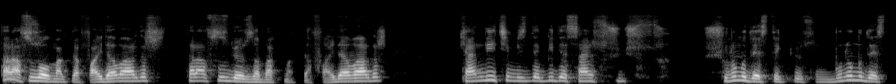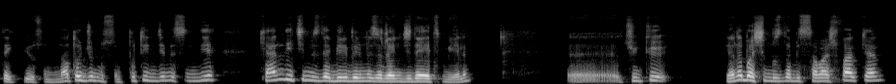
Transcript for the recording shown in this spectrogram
tarafsız olmakta fayda vardır. Tarafsız gözle bakmakta fayda vardır. Kendi içimizde bir de sen şu- şu- şunu mu destekliyorsun, bunu mu destekliyorsun, NATO'cu musun, Putinci misin diye kendi içimizde birbirimizi rencide etmeyelim. E, Çünkü yanı başımızda bir savaş varken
